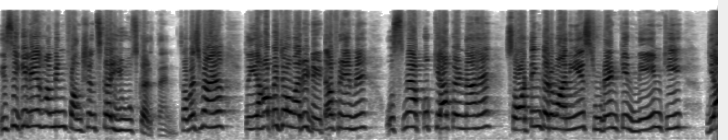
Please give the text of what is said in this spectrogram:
इसी के लिए हम इन फ़ंक्शंस का यूज़ करते हैं। समझ में आया? तो यहाँ पे जो हमारी डेटा फ्रेम है, उसमें आपको क्या करना है? सॉर्टिंग करवानी है स्टूडेंट के नेम की, या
